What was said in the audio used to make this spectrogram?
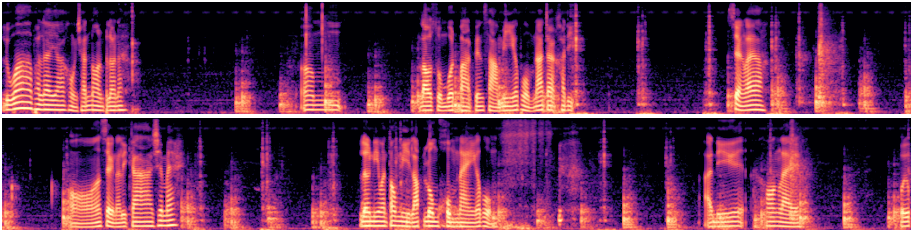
หรือว่าภรรยาของฉันนอนไปแล้วนะอืมเราสมบทบาทเป็นสามีครับผม น่าจะคดี เสียงอะไรอะอ๋อ เสียงนาฬิกาใช่ไหม เรื่องนี้มันต้องมีรับลมคมในครับผม อันนี้ห้องอะไรปึ๊บ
